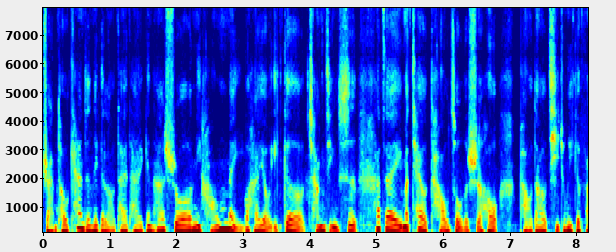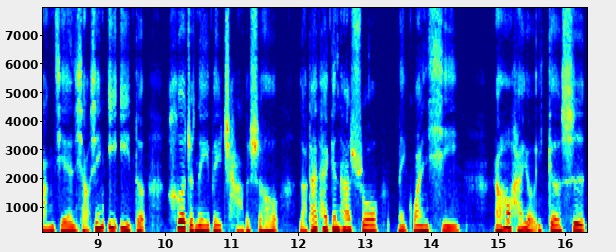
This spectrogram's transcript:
转头看着那个老太太，跟她说：“你好美。”还有一个场景是他在 Mattel 逃走的时候，跑到其中一个房间，小心翼翼地喝着那一杯茶的时候。老太太跟他说：“没关系。”然后还有一个是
